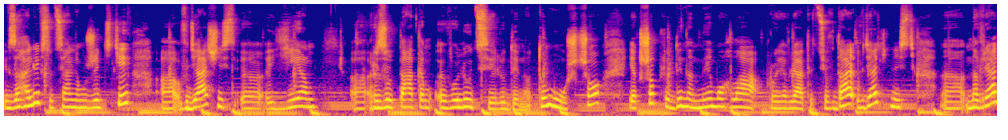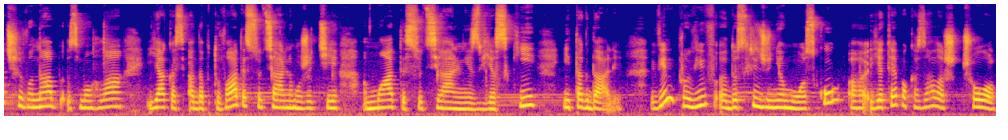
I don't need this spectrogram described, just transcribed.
І, взагалі, в соціальному житті вдячність є. Результатом еволюції людини, тому що якщо б людина не могла проявляти цю вдячність, навряд чи вона б змогла якось адаптуватись в соціальному житті, мати соціальні зв'язки і так далі. Він провів е, дослідження мозку, е, яке показало, що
